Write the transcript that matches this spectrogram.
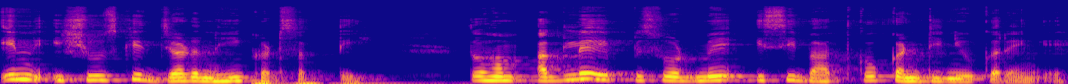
इन इश्यूज़ की जड़ नहीं कट सकती। तो हम अगले एपिसोड में इसी बात को कंटिन्यू करेंगे।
